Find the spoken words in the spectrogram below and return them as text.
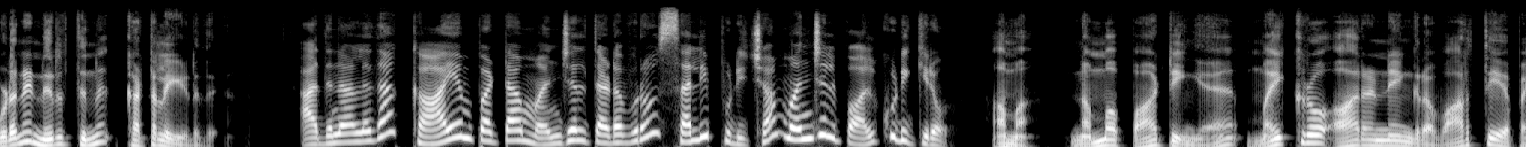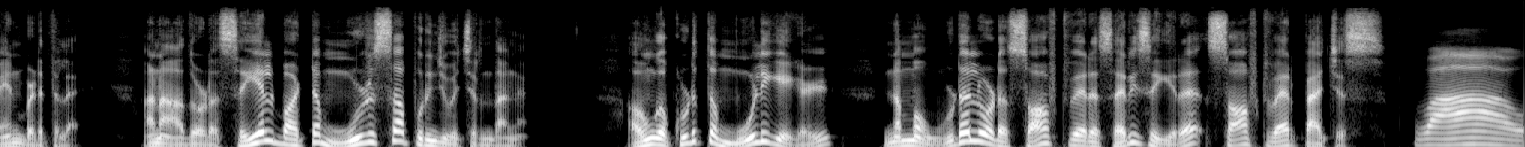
உடனே நிறுத்துன்னு கட்டளையிடுது அதனாலதான் காயம் பட்டா மஞ்சள் தடவுறோம் சளி பிடிச்சா மஞ்சள் பால் குடிக்கிறோம். ஆமா நம்ம பாட்டிங்க மைக்ரோ ஆர்என்ஏங்கிற வார்த்தையை பயன்படுத்தல. ஆனா அதோட செயல்பாட்டை முழுசா புரிஞ்சு வச்சிருந்தாங்க. அவங்க கொடுத்த மூலிகைகள் நம்ம உடலோட சாஃப்ட்வேரை சரி செய்யற சாஃப்ட்வேர் பேச்சஸ் வாவ்!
